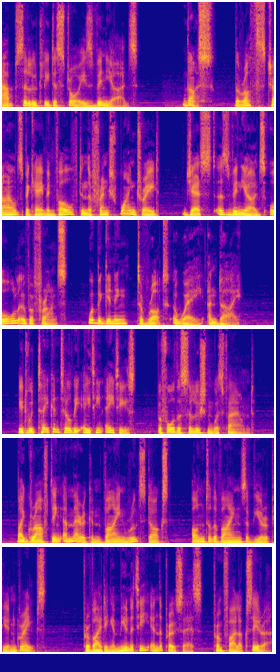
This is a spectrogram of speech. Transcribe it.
absolutely destroys vineyards. Thus, the Rothschilds became involved in the French wine trade just as vineyards all over France were beginning to rot away and die. It would take until the 1880s before the solution was found, by grafting American vine rootstocks onto the vines of European grapes, providing immunity in the process from phylloxera.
